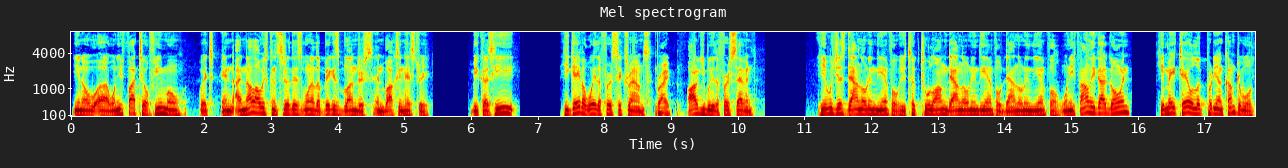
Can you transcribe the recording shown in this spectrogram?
You know, uh, when he fought Teofimo, which and, and I'll always consider this one of the biggest blunders in boxing history, because he he gave away the first six rounds, Right. arguably the first seven. He was just downloading the info. He took too long downloading the info, downloading the info. When he finally got going, he made Teo look pretty uncomfortable.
